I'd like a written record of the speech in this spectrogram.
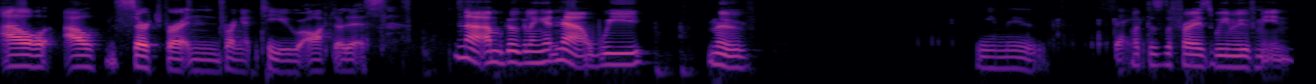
I'll I'll search for it and bring it to you after this. Nah, I'm googling it now. We move. We move. Thing. What does the phrase "we move" mean?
